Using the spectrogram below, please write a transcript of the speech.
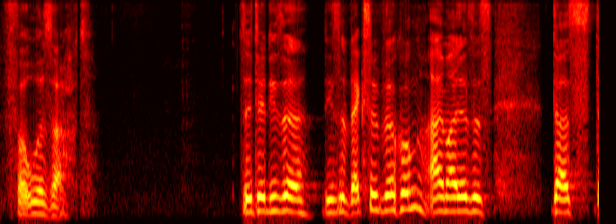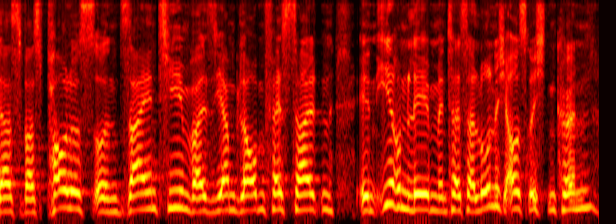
verursacht. Seht ihr diese, diese Wechselwirkung? Einmal ist es dass das, was Paulus und sein Team, weil sie am Glauben festhalten, in ihrem Leben in Thessalonich ausrichten können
